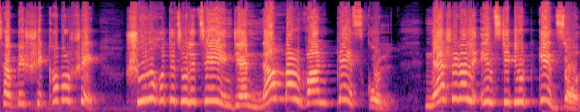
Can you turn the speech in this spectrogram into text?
ছাব্বিশ শিক্ষাবর্ষে শুরু হতে চলেছে Indian number one play school, National Institute Kid Zone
